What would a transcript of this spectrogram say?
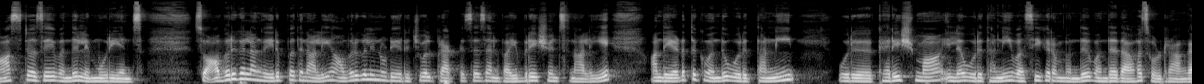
மாஸ்டர்ஸே வந்து லெமூரியன்ஸ் ஸோ அவர்கள் அங்கே இருப்பதனாலேயே அவர்களினுடைய ரிச்சுவல் ப்ராக்டிசஸ் அண்ட் வைப்ரேஷன்ஸ்னாலேயே அந்த இடத்துக்கு வந்து ஒரு தனி ஒரு கரிஷ்மா இல்லை ஒரு தனி வசீகரம் வந்து வந்ததாக சொல்கிறாங்க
